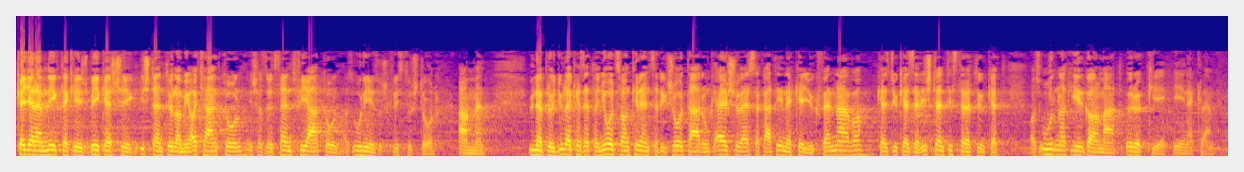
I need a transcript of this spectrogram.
Kegyelem néktek és békesség Istentől, ami atyánktól, és az ő szent fiától, az Úr Jézus Krisztustól. Amen. Ünneplő gyülekezet a 89. Zsoltárunk első verszakát énekeljük fennállva, kezdjük ezzel Isten tiszteletünket, az Úrnak írgalmát örökké éneklem.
